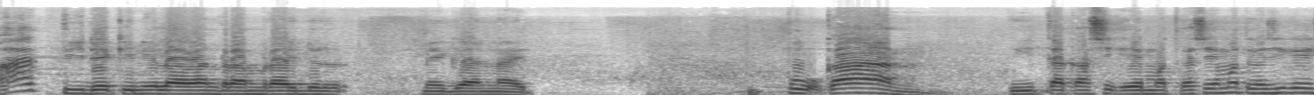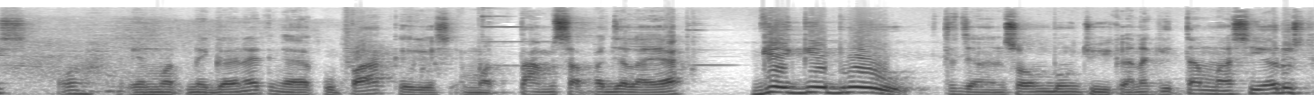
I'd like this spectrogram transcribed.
mati deck ini lawan Ram Rider Mega Knight. Empuk kan? Kita kasih emot kasih emot gak sih guys? Wah emot Meganet nggak aku pakai guys. Emot thumbs up aja lah ya. GG bro. Kita jangan sombong cuy karena kita masih harus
